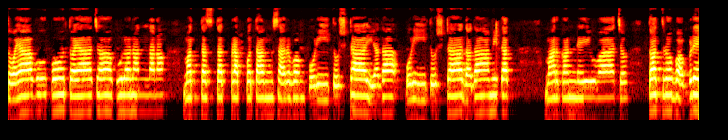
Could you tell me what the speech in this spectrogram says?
তয়া ভূপো ত্বয়া চ কুলনন্দন। মত্তস্তৎপ্রাপ্যতাং সর্বং পরিতুষ্টা যদা পরিতুষ্টা দদামি তৎ মার্কণ্ডে উবাচ তত্র বব্রে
